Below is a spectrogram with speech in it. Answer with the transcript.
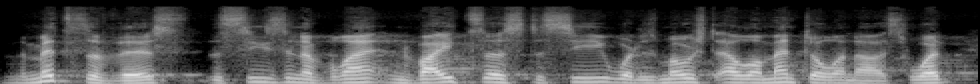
In the midst of this, the season of Lent invites us to see what is most elemental in us, what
